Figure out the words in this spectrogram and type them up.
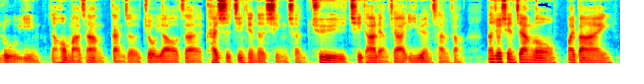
录音，然后马上赶着就要再开始今天的行程，去其他两家医院参访。那就先这样喽，拜拜。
